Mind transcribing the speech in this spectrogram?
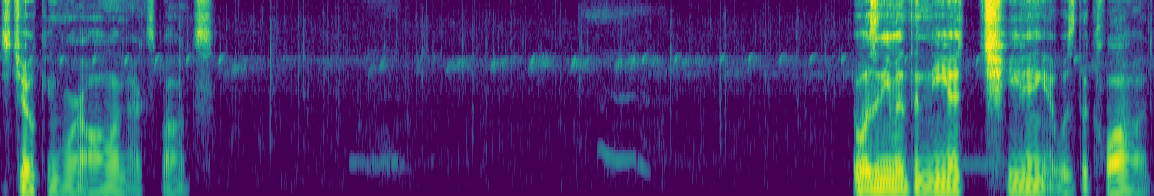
Just joking, we're all on Xbox. It wasn't even the Nea cheating, it was the Claude.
